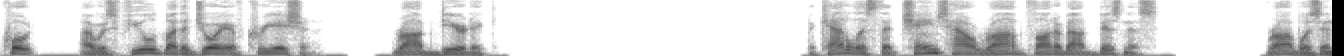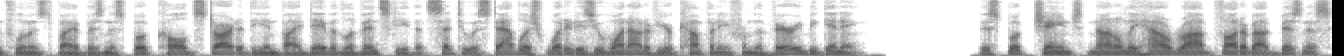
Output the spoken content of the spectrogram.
Quote, I was fueled by the joy of creation. Rob Dyrdek, the catalyst that changed how Rob thought about business. Rob was influenced by a business book called Start at the End by David Levinsky that said to establish what it is you want out of your company from the very beginning. This book changed not only how Rob thought about business,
